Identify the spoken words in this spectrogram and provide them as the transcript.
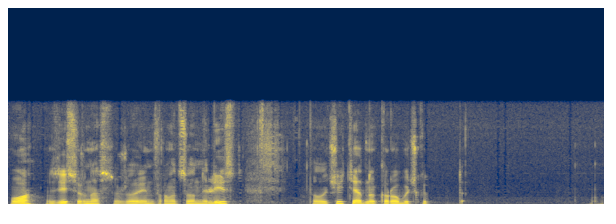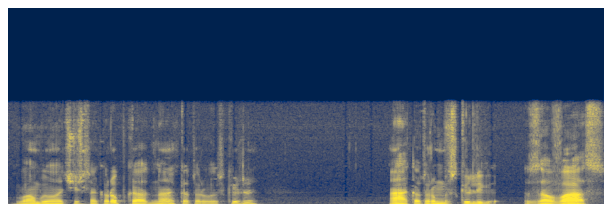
О, здесь у нас уже информационный лист. Получите одну коробочку. Вам была начислена коробка одна, которую вы вскрыли. А, которую мы вскрыли за вас.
